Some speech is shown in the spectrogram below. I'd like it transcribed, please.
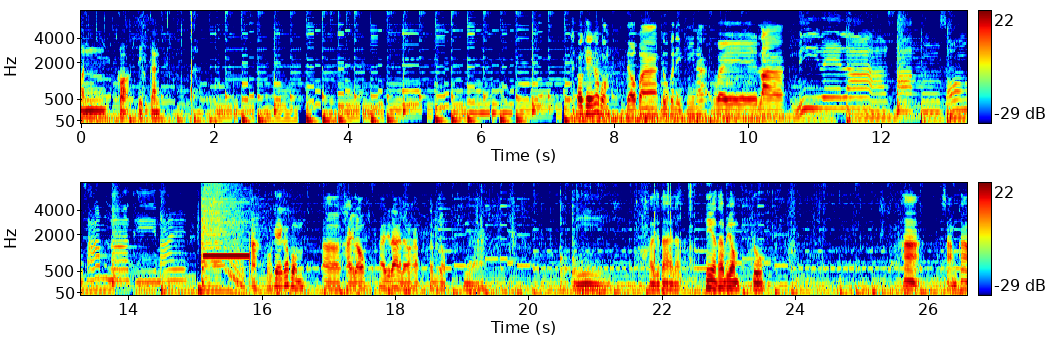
มันเกาะติดกัน โอเคครับผม เดี๋ยวมาดูกันอีกทีนะ เวลา มีเว อะโอเคครับผมอ่าไข่เราน่าจะได้แล้วครับท่านผู้ชมนี่นะนี่น่าจะได้แล้วนี่ครับท่านผู้ชมดูห้าสามเก้า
